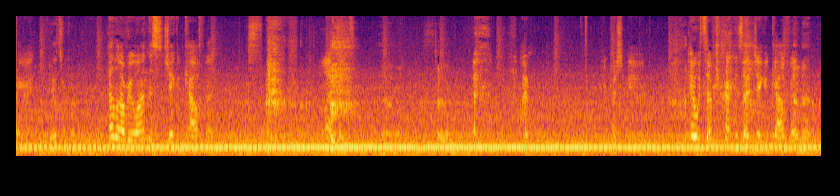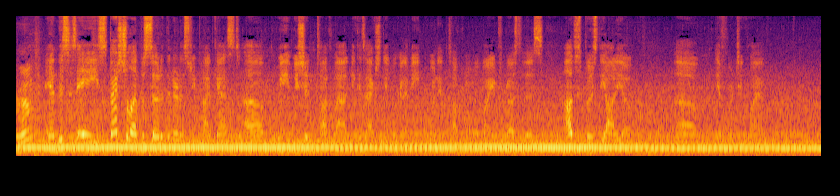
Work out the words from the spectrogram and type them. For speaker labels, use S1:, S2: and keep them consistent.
S1: Recording, right?
S2: Yeah, it's recording.
S1: Hello, everyone. This is Jacob Kaufman. What?
S2: no.
S1: I'm. You're pushing me out. Hey, what's up, guys? I'm Jacob
S2: I'm
S1: Kaufman,
S2: Bro.
S1: and this is a special episode of the Nerd on Street podcast. Um, we we shouldn't talk loud because actually we're going to be wanting to talk normal volume for most of this. I'll just boost the audio um, if we're too quiet.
